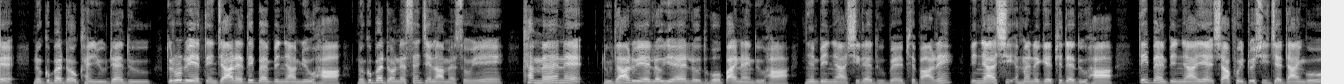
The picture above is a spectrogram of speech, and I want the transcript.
တဲ့နှုတ်ကပတ်တော်ခံယူတဲ့သူသူတို့ရဲ့တင်ကြားတဲ့သိပ္ပံပညာမျိုးဟာနှုတ်ကပတ်တော်နဲ့ဆန့်ကျင်လာမယ်ဆိုရင်ခက်မှန်းတဲ့လူသားတွေရဲ့လုပ်ရဲလို့သဘောပိုက်နိုင်သူဟာဉာဏ်ပညာရှိတဲ့သူပဲဖြစ်ပါတယ်ပညာရှိအမှန်တကယ်ဖြစ်တဲ့သူဟာ သိပ္ပံပညာရဲ့ရှာဖွေတွေ့ရှိချက်တိုင်းကို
